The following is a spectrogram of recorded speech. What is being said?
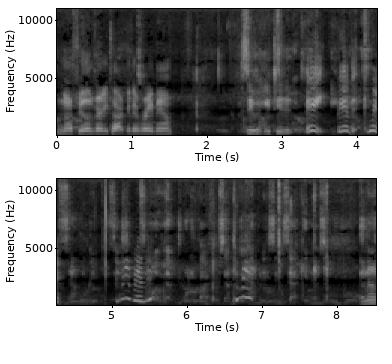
Not feeling very talkative right now. See if we can teach it. Hey, Bandit, come here. Come here, Bandit. among them 25% of the company's executives. And No.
